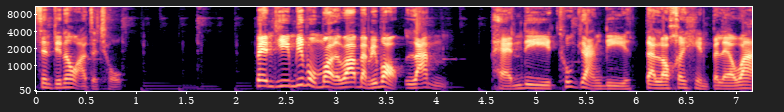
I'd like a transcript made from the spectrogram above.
เซนติ n น l อาจจะโชคเป็นทีมที่ผมบอกเลยว่าแบบที่บอกลั่น แผนดีทุกอย่างดี แต่เราเคยเห็นไปแล้วว่า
